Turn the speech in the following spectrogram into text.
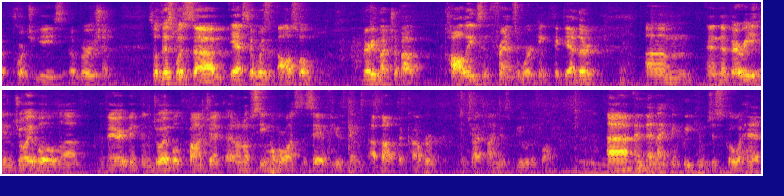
a Portuguese version. So this was um, yes, it was also very much about colleagues and friends working together, um, and a very enjoyable, uh, a very enjoyable project. I don't know if Seymour wants to say a few things about the cover, which I find is beautiful. Uh, and then I think we can just go ahead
